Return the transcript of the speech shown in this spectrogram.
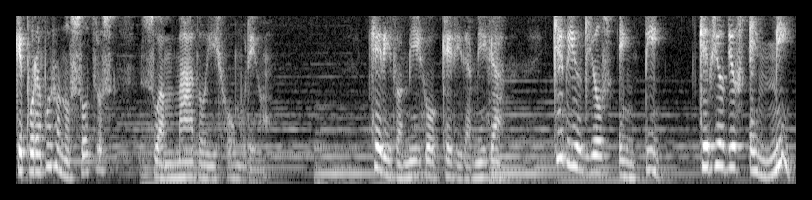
que por amor a nosotros su amado Hijo murió. Querido amigo, querida amiga, ¿qué vio Dios en ti? ¿Qué vio Dios en mí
